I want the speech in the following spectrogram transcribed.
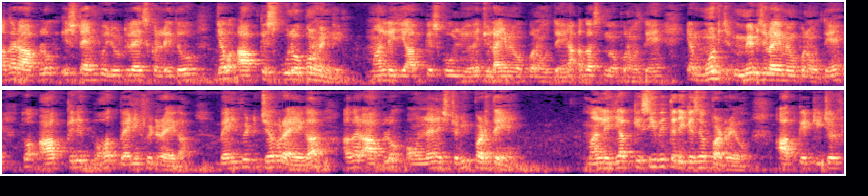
अगर आप लोग इस टाइम को यूटिलाइज कर लेते हो, जब आपके स्कूल ओपन होंगे, मान लीजिए आपके स्कूल जो है जुलाई में ओपन होते हैं, अगस्त में ओपन होते हैं, या मिड जुलाई में ओपन होते हैं तो आपके लिए बहुत बेनिफिट रहेगा। बेनिफिट जब रहेगा, अगर आप लोग ऑनलाइन स्टडी पढ़ते हैं मान लीजिए आप किसी भी तरीके से पढ़ रहे हो, आपके टीचर्स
